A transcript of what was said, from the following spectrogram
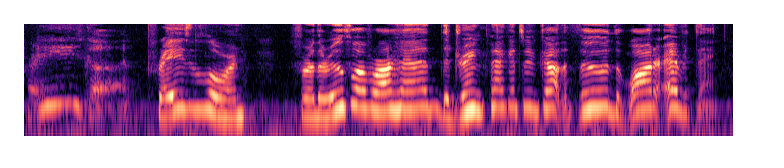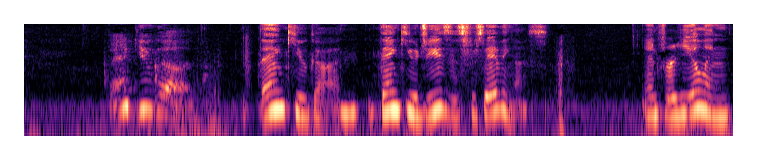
Praise God. Praise the Lord for the roof over our head, the drink packets we've got, the food, the water, everything. Thank you, God. Thank you, God. Thank you, Jesus, for saving us and for healing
